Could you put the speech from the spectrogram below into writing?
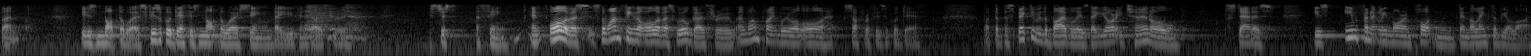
but it is not the worst. Physical death is not the worst thing that you can go through. It's just a thing. And all of us, it's the one thing that all of us will go through. At one point, we will all suffer a physical death. But the perspective of the Bible is that your eternal status is infinitely more important than the length of your life.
